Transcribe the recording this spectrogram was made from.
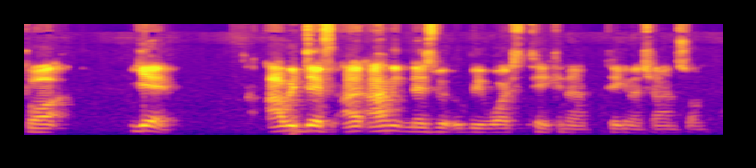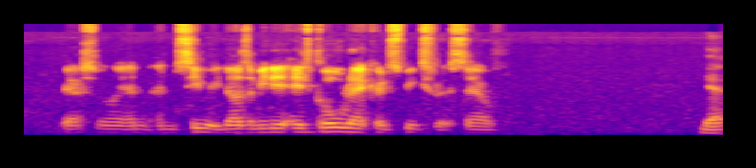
but yeah, I would def. I, I, think Nisbet would be worth taking a taking a chance on personally and, and see what he does. I mean, his goal record speaks for itself. Yeah,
